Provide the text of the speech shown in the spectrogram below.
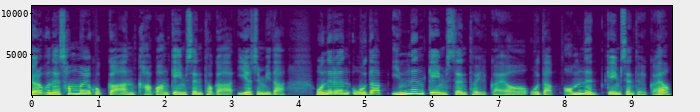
여러분의 선물 곳간 가광게임센터가 이어집니다. 오늘은 오답 있는 게임센터일까요? 오답 없는 게임센터일까요?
